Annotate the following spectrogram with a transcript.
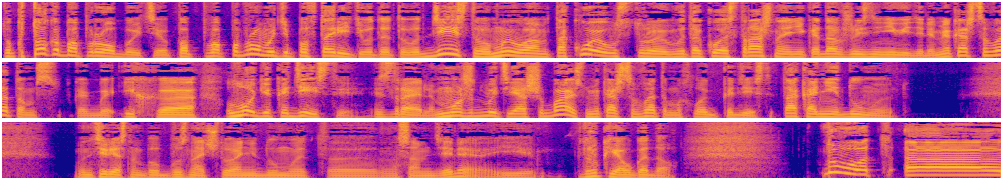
Только, только попробуйте, попробуйте повторить вот это вот действие, мы вам такое устроим, вы такое страшное никогда в жизни не видели. Мне кажется, в этом как бы их э, логика действий Израиля. Может быть, я ошибаюсь, но мне кажется, в этом их логика действий. Так они думают. Интересно было бы узнать, что они думают э, на самом деле, и вдруг я угадал. Ну вот, э,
